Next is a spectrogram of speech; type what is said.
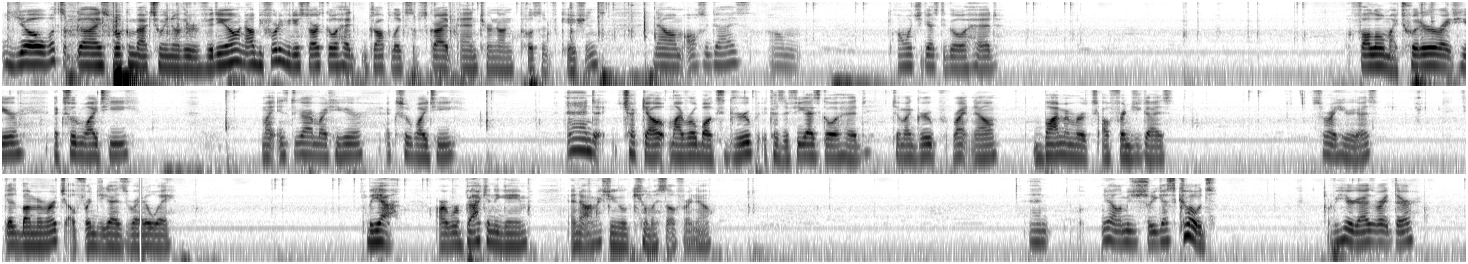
Yo, what's up guys? Welcome back to another video. Now before the video starts, go ahead, drop a like, subscribe, and turn on post notifications. Now um also guys, um I want you guys to go ahead follow my Twitter right here, ExoidYT, my Instagram right here, ExoidYT, and check out my Roblox group because if you guys go ahead to my group right now, buy my merch, I'll friend you guys. So right here guys you guys buy my merch, I'll friend you guys right away. But yeah, alright, we're back in the game, and I'm actually gonna kill myself right now. And yeah, let me just show you guys the codes. Over here, guys, right there.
